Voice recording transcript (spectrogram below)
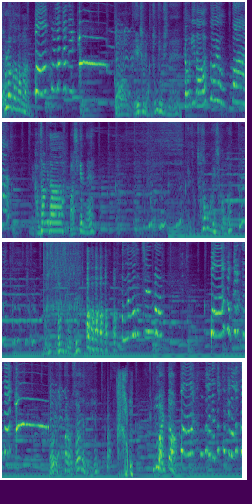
콜라도 하나만 와 리액션이 엄청 좋으시네 여기 나왔어요 오빠. 네, 감사합니다 맛있겠네 계속 쳐다보고 계실 건가? 너무 부담스러운데? 웃는 모습 치인다. 원래 젓가락을 써야 되는데 음 맛있다 오빠가 내 떡볶이 먹었어.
